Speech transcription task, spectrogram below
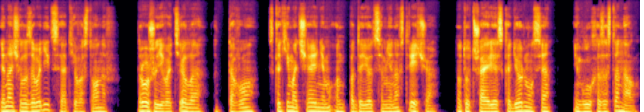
Я начала заводиться от его стонов, дрожи его тела, от того, с каким отчаянием он поддается мне навстречу, Но тут Шай резко дернулся и глухо застонал,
